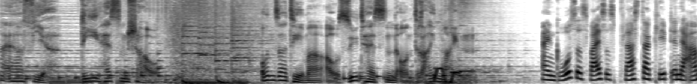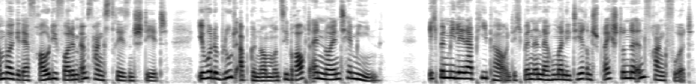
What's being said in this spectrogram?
HR4, die Hessenschau. Unser Thema aus Südhessen und Rhein-Main. Ein großes weißes Pflaster klebt in der Armbeuge der Frau, die vor dem Empfangstresen steht. Ihr wurde Blut abgenommen und sie braucht einen neuen Termin. Ich bin Milena Pieper und ich bin in der humanitären Sprechstunde in Frankfurt.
